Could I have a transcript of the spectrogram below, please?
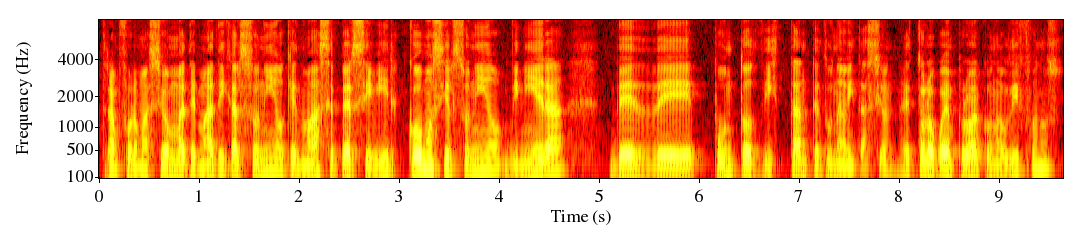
transformación matemática al sonido que nos hace percibir como si el sonido viniera desde puntos distantes de una habitación. Esto lo pueden probar con audífonos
